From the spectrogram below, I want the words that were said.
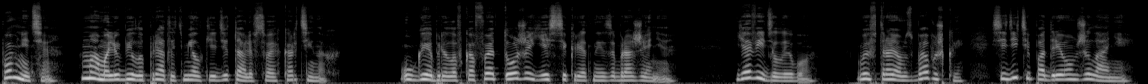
«Помните, мама любила прятать мелкие детали в своих картинах? У Гэбриэла в кафе тоже есть секретное изображение. Я видела его. Вы втроем с бабушкой сидите под древом желаний.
